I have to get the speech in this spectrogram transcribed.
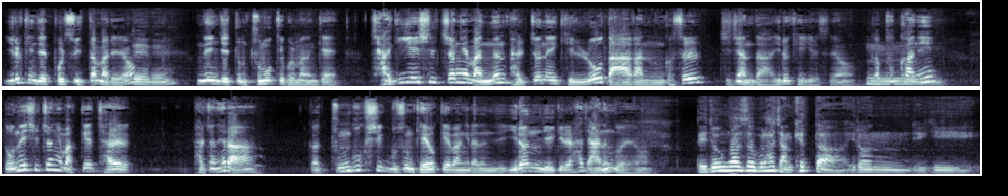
이렇게 이제 볼 수 있단 말이에요. 네네. 근데 이제 좀 주목해 볼 만한 게 자기의 실정에 맞는 발전의 길로 나아가는 것을 지지한다. 이렇게 얘기를 했어요. 그러니까 음. 북한이 너네 실정에 맞게 잘 발전해라. 그러니까 중국식 무슨 개혁 개방이라든지 이런 얘기를 하지 않은 거예요. 대전 간섭을 하지 않겠다 이런 얘기.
